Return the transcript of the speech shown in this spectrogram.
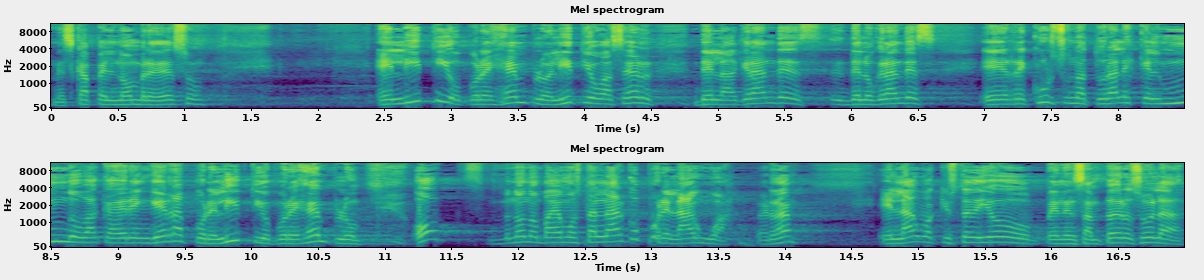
Me escapa el nombre de eso. El litio, por ejemplo, el litio va a ser de, las grandes, de los grandes eh, recursos naturales que el mundo va a caer en guerra por el litio, por ejemplo. O no nos vayamos tan largo por el agua, ¿verdad? el agua que usted dio en San Pedro Sula,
